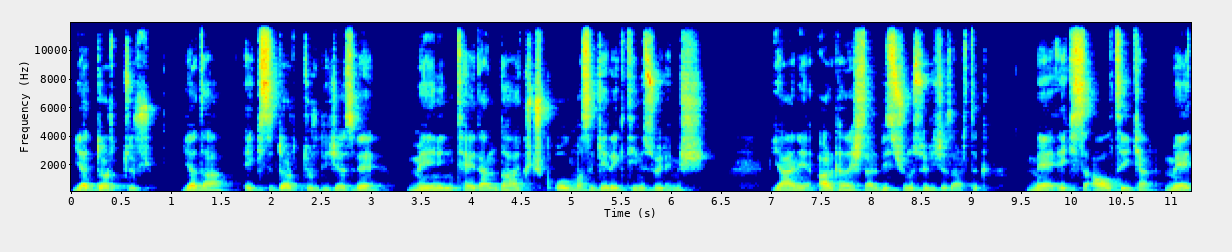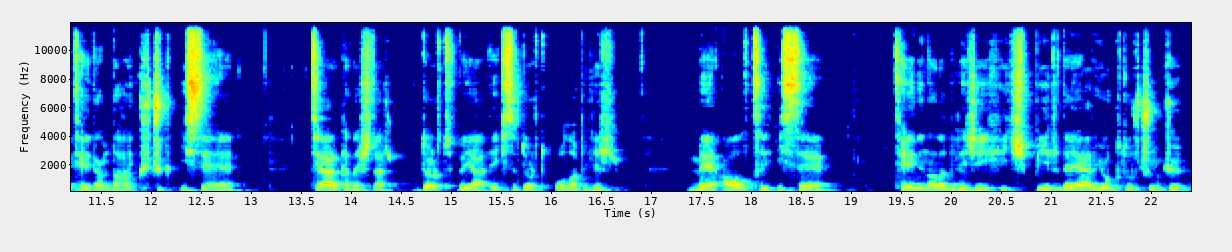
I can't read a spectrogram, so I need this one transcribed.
ya 4'tür ya da eksi 4'tür diyeceğiz ve m'nin t'den daha küçük olması gerektiğini söylemiş. Yani arkadaşlar biz şunu söyleyeceğiz artık. m eksi 6 iken m t'den daha küçük ise t arkadaşlar 4 veya eksi 4 olabilir. m 6 ise t'nin alabileceği hiçbir değer yoktur. Çünkü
